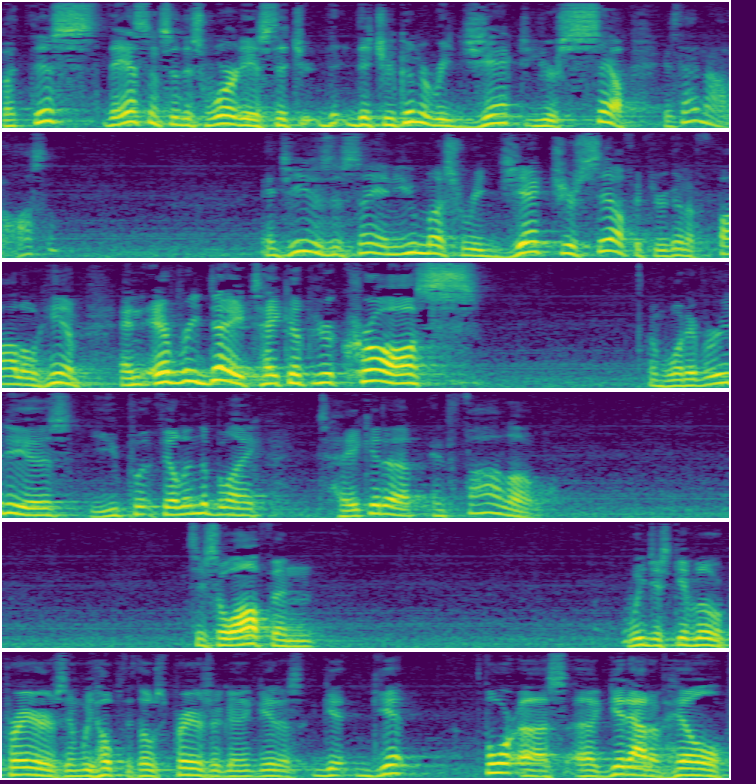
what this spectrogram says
But this, the essence of this word is that you're, that you're going to reject yourself. Is that not awesome? And Jesus is saying you must reject yourself if you're going to follow Him. And every day take up your cross, and whatever it is, you put fill in the blank, take it up and follow. See, so often we just give little prayers and we hope that those prayers are going to get us get get for us a get out of hell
